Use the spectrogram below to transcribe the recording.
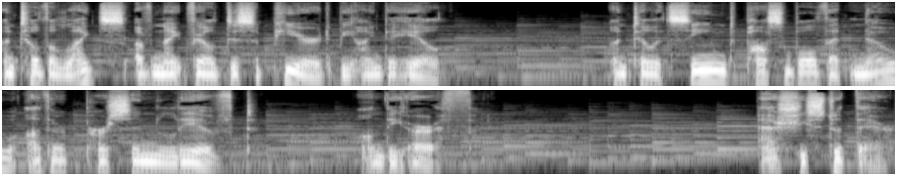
until the lights of Nightvale disappeared behind a hill, until it seemed possible that no other person lived on the earth. As she stood there,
